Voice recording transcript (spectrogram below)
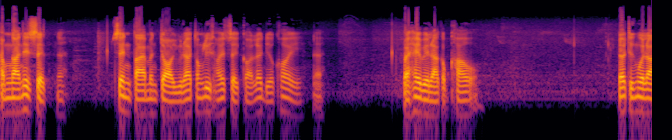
ทำงานให้เสร็จนะเส้นตายมันจ่ออยู่แล้วต้องรีบทำให้เสร็จก่อนแล้วเดี๋ยวค่อยนะไปให้เวลากับเขาแล้วถึงเวลา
